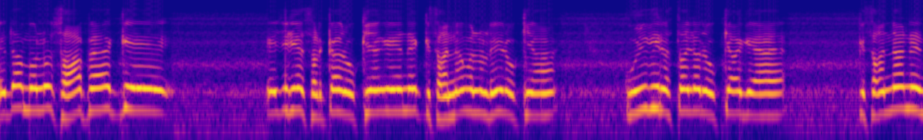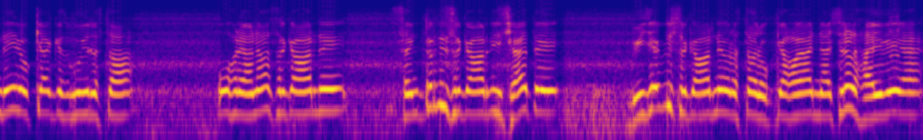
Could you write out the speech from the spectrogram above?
ਇਹਦਾ ਮਤਲਬ ਸਾਫ਼ ਹੈ ਕਿ ਇਹ ਜਿਹੜੀਆਂ ਸੜਕਾਂ ਰੋਕੀਆਂ ਗਈਆਂ ਨੇ, ਕਿਸਾਨਾਂ ਵੱਲੋਂ ਨਹੀਂ ਰੋਕੀਆਂ। ਕੋਈ ਵੀ ਰਸਤਾ ਜਿਹੜਾ ਰੋਕਿਆ ਗਿਆ ਹੈ, ਕਿਸਾਨਾਂ ਨੇ ਨਹੀਂ ਰੋਕਿਆ ਕਿਸ ਕੋਈ ਰਸਤਾ। ਉਹ ਹਰਿਆਣਾ ਸਰਕਾਰ ਨੇ, ਸੈਂਟਰ ਦੀ ਸਰਕਾਰ ਦੀ ਸ਼ਹਿ ਤੇ ਬੀਜੇਪੀ ਸਰਕਾਰ ਨੇ ਉਹ ਰਸਤਾ ਰੋਕਿਆ ਹੋਇਆ ਨੈਸ਼ਨਲ ਹਾਈਵੇ ਹੈ।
